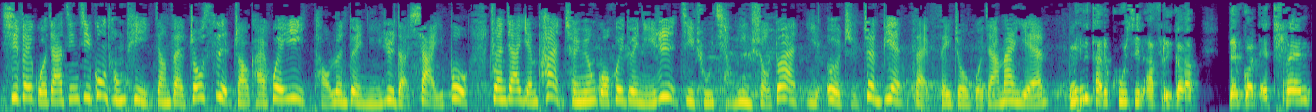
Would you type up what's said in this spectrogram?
西非国家经济共同体将在周四召开会议，讨论对尼日的下一步。专家研判，成员国会对尼日祭出强硬手段，以遏制政变在非洲国家蔓延。Military coups in Africa, they've got a trend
